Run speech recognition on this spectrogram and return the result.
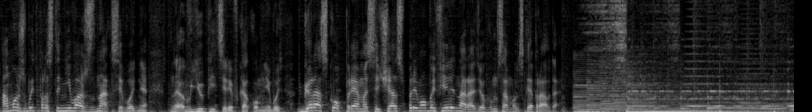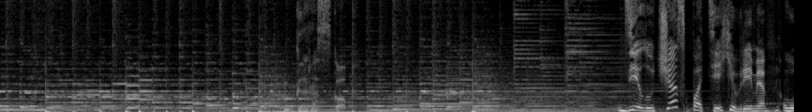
А может быть, просто не ваш знак сегодня э, в Юпитере в каком-нибудь. Гороскоп прямо сейчас в прямом эфире на радио «Комсомольская правда». Гороскоп. Делаю час, потехи время. У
